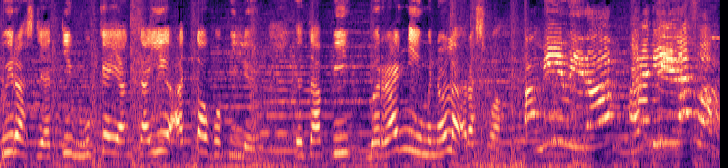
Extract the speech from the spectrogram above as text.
Wira sejati bukan yang kaya atau popular, tetapi berani menolak rasuah. Kami Wira, anti rasuah.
